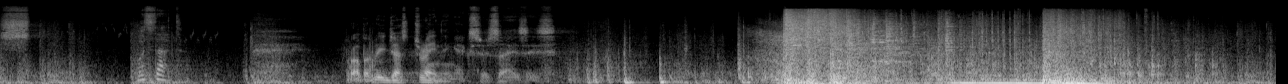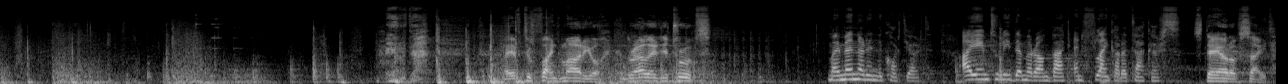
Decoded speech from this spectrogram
Shh! What's that? Probably just training exercises. I have to find Mario and rally the troops. My men are in the courtyard. I aim to lead them around back and flank our attackers. Stay out of sight.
